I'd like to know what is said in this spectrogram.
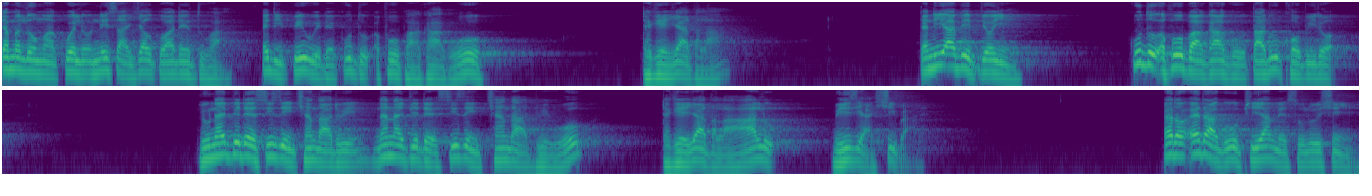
တမလွန်မှာကွယ်လွန်အိဋ္ဌရောက်သွားတဲ့သူဟာအဲ့ဒီပေးဝေတဲ့ကုသိုလ်အဖို့ဘာကကိုတကယ်ရသလားတနည်းအားဖြင့်ပြောရင်ကုသိုလ်အဖို့ဘာကကိုတာရုခေါ်ပြီးတော့လူနိုင်ဖြစ်တဲ့စီးစိမ်ချမ်းသာတွေနတ်နိုင်ဖြစ်တဲ့စီးစိမ်ချမ်းသာတွေကိုတကယ်ရသလားလို့မေးစရာရှိပါတယ် အဲ့တော့အဲ့ဒါကိုဖြေရမယ်ဆိုလို့ရှိရင်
